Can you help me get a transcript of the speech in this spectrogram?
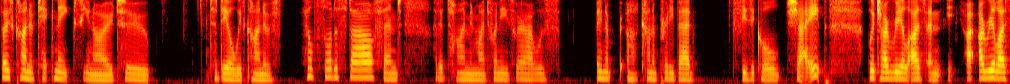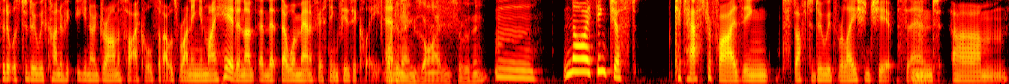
those kind of techniques, you know, to to deal with kind of health sort of stuff. And at a time in my twenties where I was in a, a kind of pretty bad physical shape, which I realized, and I realized that it was to do with kind of you know drama cycles that I was running in my head, and I, and that they were manifesting physically, like and, an anxiety sort of thing. Mm, no, I think just catastrophizing stuff to do with relationships mm. and um,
